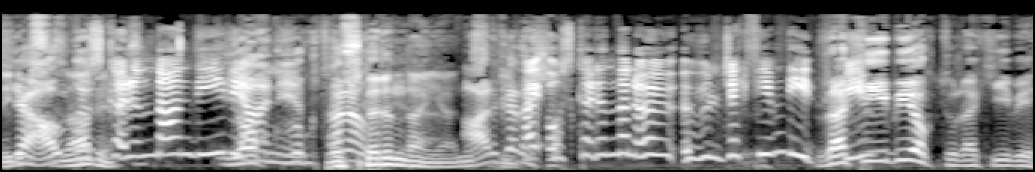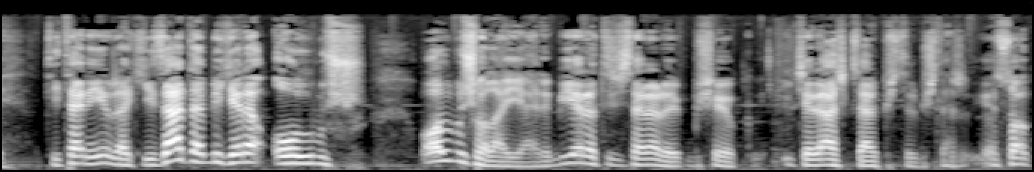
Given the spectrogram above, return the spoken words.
deli Ya aldı abi? Oscar'ından değil yani. Yokluktan aldı. Oscar'ından ya. Nasıl Arkadaş. Hayır Oscar'ından öv- övülecek film değil. Film, Rakibi yoktu rakibi. Titanic'in rakibi. Zaten bir kere olmuş. Olmuş olay yani. Bir yaratıcı senaryo yok bir şey yok. İçeri aşk serpiştirmişler. Son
